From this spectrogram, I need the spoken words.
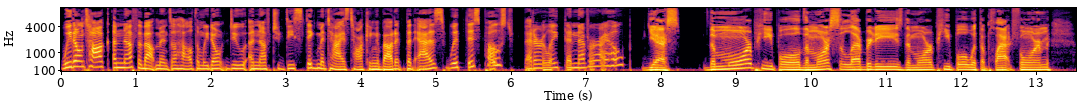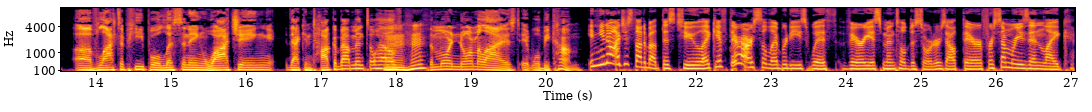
We don't talk enough about mental health and we don't do enough to destigmatize talking about it. But as with this post, better late than never, I hope. Yes. The more people, the more celebrities, the more people with a platform of lots of people listening, watching that can talk about mental health, the more normalized it will become. And you know, I just thought about this too. Like, if there are celebrities with various mental disorders out there, for some reason, like,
